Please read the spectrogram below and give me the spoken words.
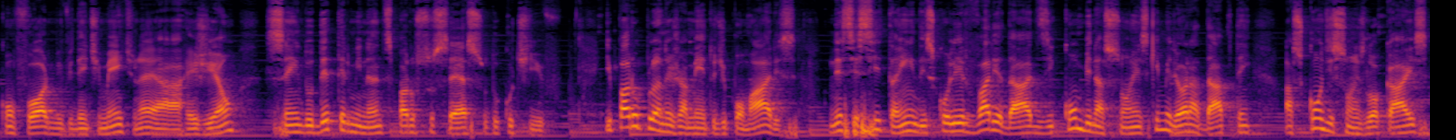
conforme, evidentemente, né, a região, sendo determinantes para o sucesso do cultivo. E para o planejamento de pomares, necessita ainda escolher variedades e combinações que melhor adaptem as condições locais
